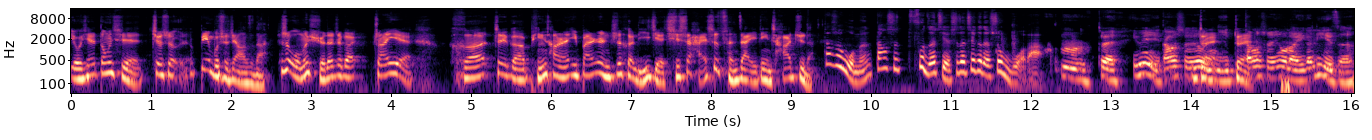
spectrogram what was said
有些东西就是并不是这样子的，就是我们学的这个专业和这个平常人一般认知和理解，其实还是存在一定差距的。但是我们当时负责解释的这个的是我吧？嗯，对，因为你当时你当时用了一个例子，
